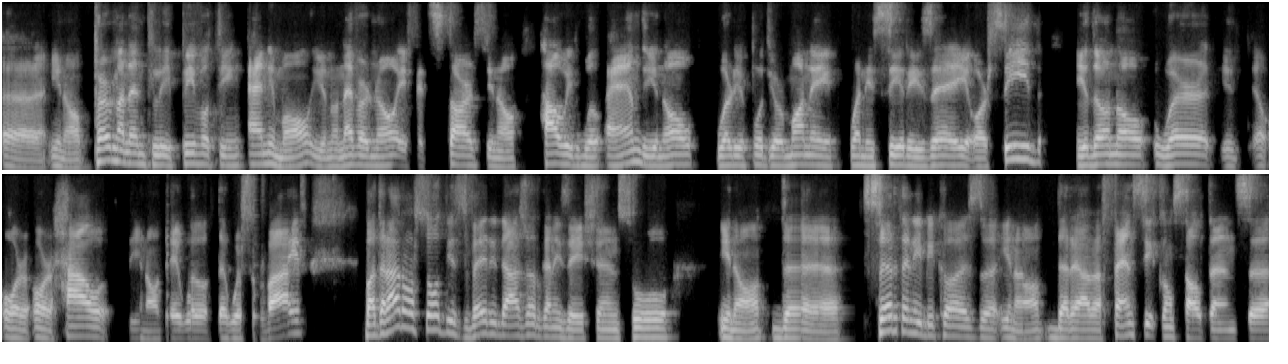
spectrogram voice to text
uh, you know permanently pivoting animal. You know never know if it starts you know how it will end. You know where you put your money when it's series a or seed. You don't know where it or or how you know they will they will survive but there are also these very large organizations who you know the certainly because uh, you know there are fancy consultants uh,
